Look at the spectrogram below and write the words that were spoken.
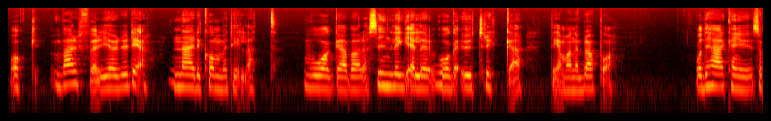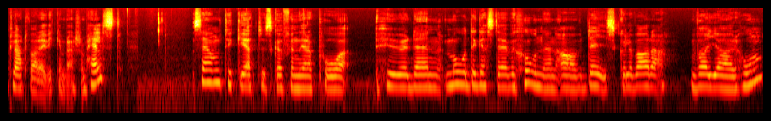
Och varför gör du det? När det kommer till att våga vara synlig eller våga uttrycka det man är bra på. Och det här kan ju såklart vara i vilken bransch som helst. Sen tycker jag att du ska fundera på hur den modigaste versionen av dig skulle vara. Vad gör hon?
